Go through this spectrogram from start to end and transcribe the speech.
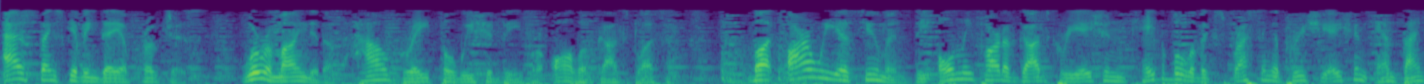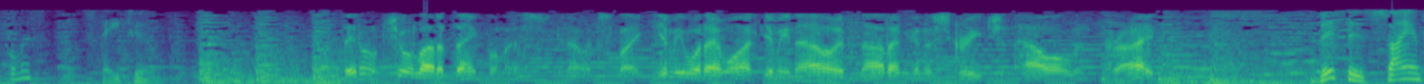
As Thanksgiving Day approaches, we're reminded of how grateful we should be for all of God's blessings. But are we as humans the only part of God's creation capable of expressing appreciation and thankfulness? Stay tuned. They don't show a lot of thankfulness. You know, it's like, give me what I want, give me now. If not, I'm going to screech and howl and cry. This is Science,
